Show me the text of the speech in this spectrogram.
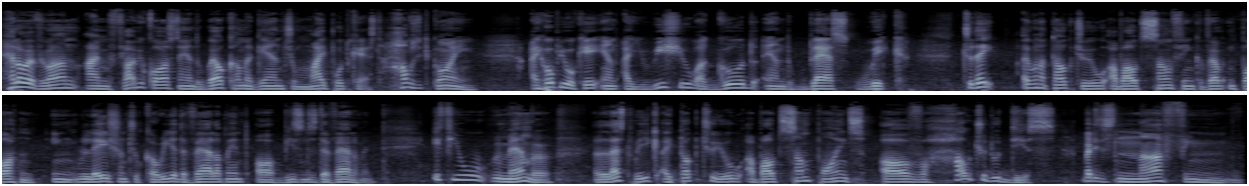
Hello everyone, I'm Flavio Costa and welcome again to my podcast. How's it going? I hope you're okay and I wish you a good and blessed week. Today I want to talk to you about something very important in relation to career development or business development. If you remember, last week I talked to you about some points of how to do this but it's nothing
